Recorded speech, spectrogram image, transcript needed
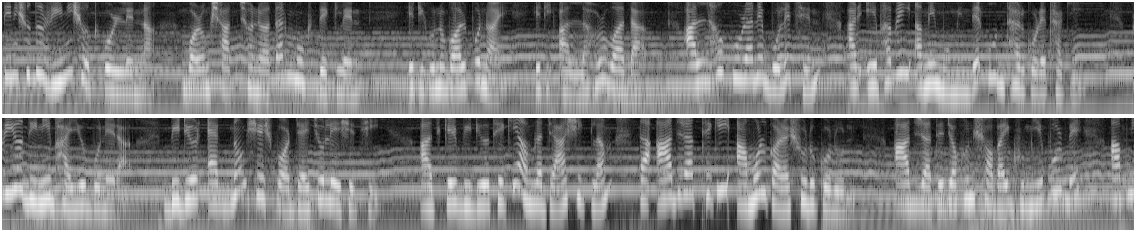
তিনি শুধু ঋণই শোধ করলেন না, বরং স্বাচ্ছন্দ্যতার মুখ দেখলেন। এটি কোনো গল্প নয়, এটি আল্লাহর ওয়াদা। আল্লাহ কুরআনে বলেছেন, আর এভাবেই আমি মুমিনদের উদ্ধার করে থাকি। প্রিয় দিনী ভাই ও বোনেরা, ভিডিওর একদম শেষ পর্যায়ে চলে এসেছি। আজকের ভিডিও থেকে আমরা যা শিখলাম, তা আজ রাত থেকেই আমল করা শুরু করুন। আজ রাতে যখন সবাই ঘুমিয়ে পড়বে, আপনি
